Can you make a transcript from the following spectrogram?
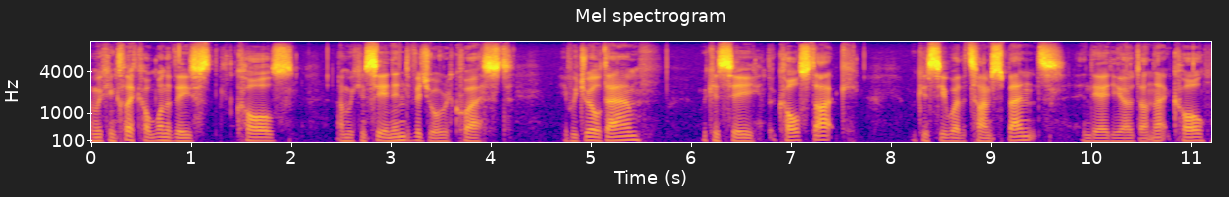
and we can click on one of these calls and we can see an individual request. If we drill down we can see the call stack, we can see where the time spent in the ADO.NET call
